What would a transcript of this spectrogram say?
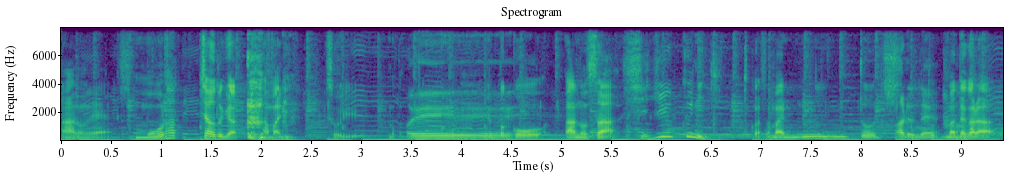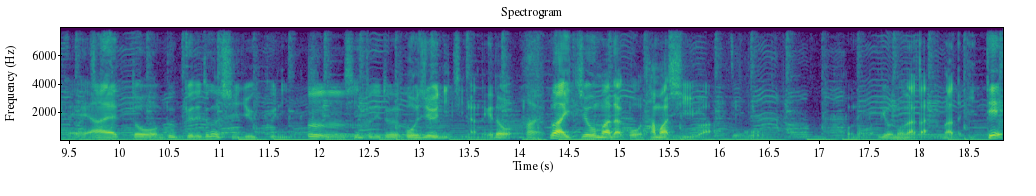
あのねもらっちゃう時あるたまに。そういうの。えやっぱこうあのさ四十九日とかさまあんとあるね。まあだからえーあえっと仏教でいうところの四十九日、神道でいうところの五十日なんだけど、はい。は一応まだこう魂はこうこの世の中にまだいて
